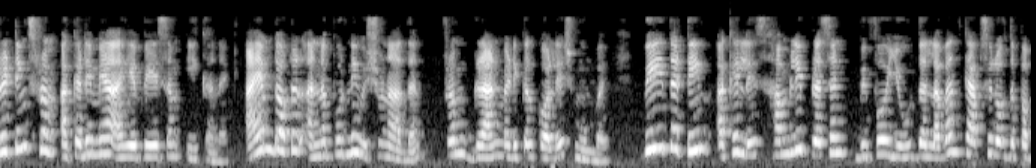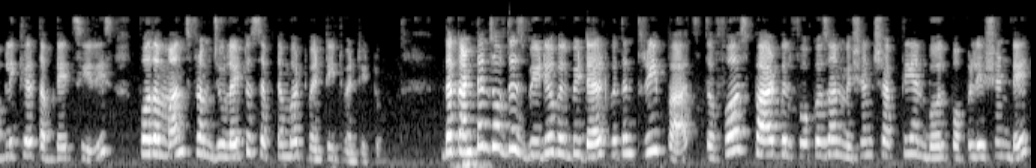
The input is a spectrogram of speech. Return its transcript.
Greetings from Academia IAPSM eConnect. I am Dr. Annapurni Vishwanathan from Grant Medical College, Mumbai. We, the team Achilles, humbly present before you the 11th capsule of the Public Health Update series for the months from July to September 2022. The contents of this video will be dealt with in three parts. The first part will focus on Mission Shakti and World Population Day.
